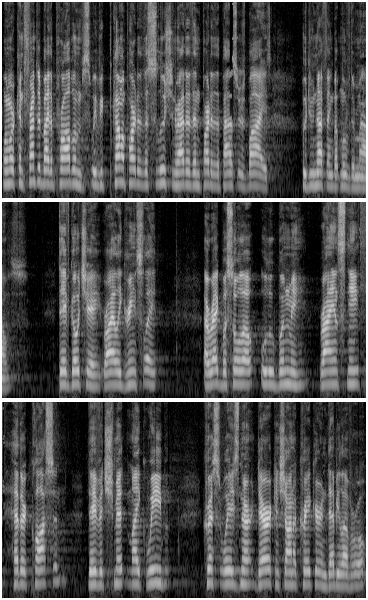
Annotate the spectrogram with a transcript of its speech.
When we're confronted by the problems, we become a part of the solution rather than part of the passers-by who do nothing but move their mouths. Dave Goche, Riley Greenslate, Areg Bosola Ulubunmi, Ryan Sneath, Heather Clausen, David Schmidt, Mike Weeb, Chris Weisner, Derek and Shauna Craker, and Debbie Levereau.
